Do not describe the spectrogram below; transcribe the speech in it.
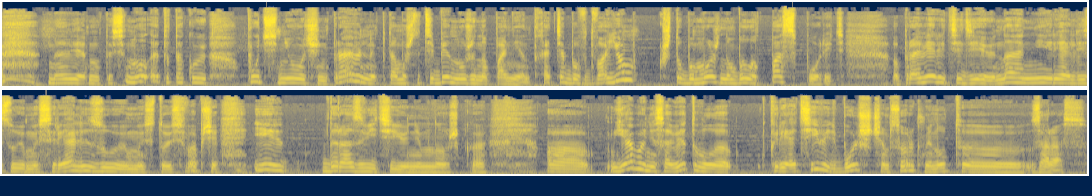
Наверное. То есть, ну, это такой путь не очень правильный, потому что тебе нужен оппонент. Хотя бы вдвоем чтобы можно было поспорить, проверить идею на нереализуемость, реализуемость, то есть вообще и доразвить ее немножко. А, я бы не советовала креативить больше, чем 40 минут э, за раз.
